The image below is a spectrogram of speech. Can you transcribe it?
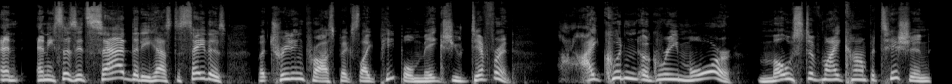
And and he says it's sad that he has to say this, but treating prospects like people makes you different. I couldn't agree more. Most of my competition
